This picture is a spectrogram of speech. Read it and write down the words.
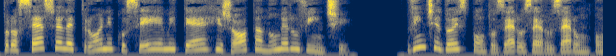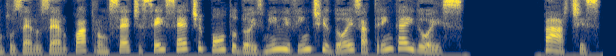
Processo eletrônico CMPRJ número 20 22.0001.0041767.2022 a 32. Partes:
